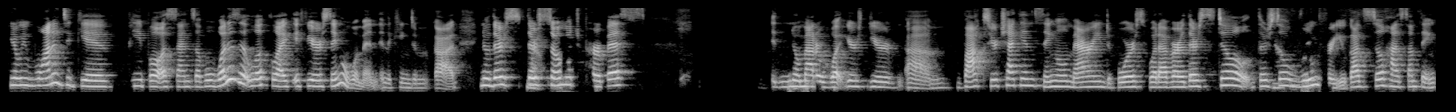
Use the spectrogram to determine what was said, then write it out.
you know, we wanted to give people a sense of well what does it look like if you're a single woman in the kingdom of god? You know there's there's so much purpose no matter what your your um, box you're checking single married divorced whatever there's still there's still room for you. God still has something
